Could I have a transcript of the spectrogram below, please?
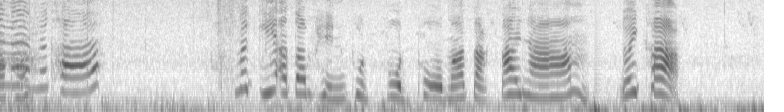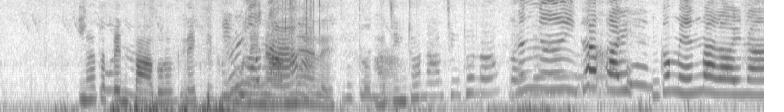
นะคะแม่คะเมื่อกี้อะตอมเห็นปุดปุดๆโผล่มาจากใต้น้ำด้วยค่ะ น่าจะเป็นปลาตัวเล็กๆที่เขาอยู่ในน้ำแน่เลยจริงตัวอะน้ำจริงเจ้าน้ำจริงเจ้าน้ำนั่นไง ถ้าใครเห็นก็เม้นมาเลยนะ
